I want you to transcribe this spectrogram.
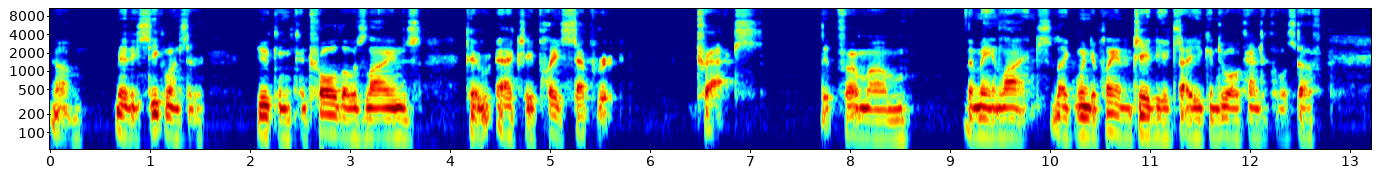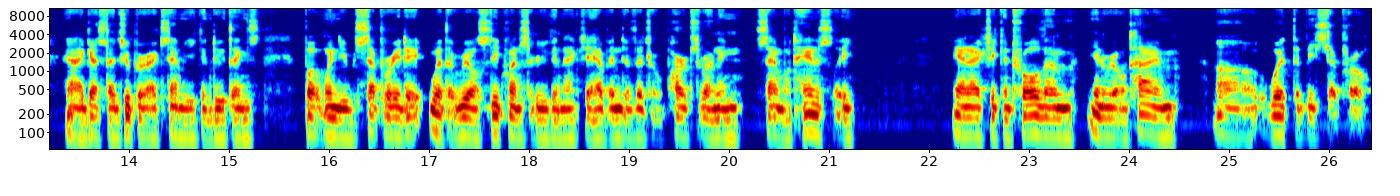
of um, MIDI sequencer, you can control those lines to actually play separate tracks from um, the main lines. Like when you're playing JDXI, you can do all kinds of cool stuff. And I guess that Jupiter XM, you can do things. But when you separate it with a real sequencer, you can actually have individual parts running simultaneously and actually control them in real time uh, with the Beatstep Pro.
